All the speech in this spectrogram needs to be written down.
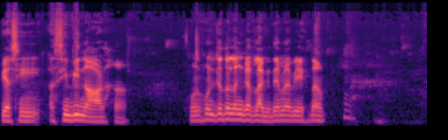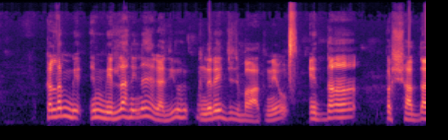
ਵੀ ਅਸੀਂ ਅਸੀਂ ਵੀ ਨਾਲ ਹਾਂ। ਹੁਣ ਹੁਣ ਜਦੋਂ ਲੰਗਰ ਲੱਗਦੇ ਮੈਂ ਵੇਖਦਾ। ਕਲਮ ਇਹ ਮੇਲਾ ਨਹੀਂ ਨਾ ਹੈਗਾ ਜੀ ਉਹ ਨਿਰੇ ਜਜ਼ਬਾਤ ਨੇ ਉਹ ਇਦਾਂ ਪ੍ਰਸ਼ਾਦਾ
